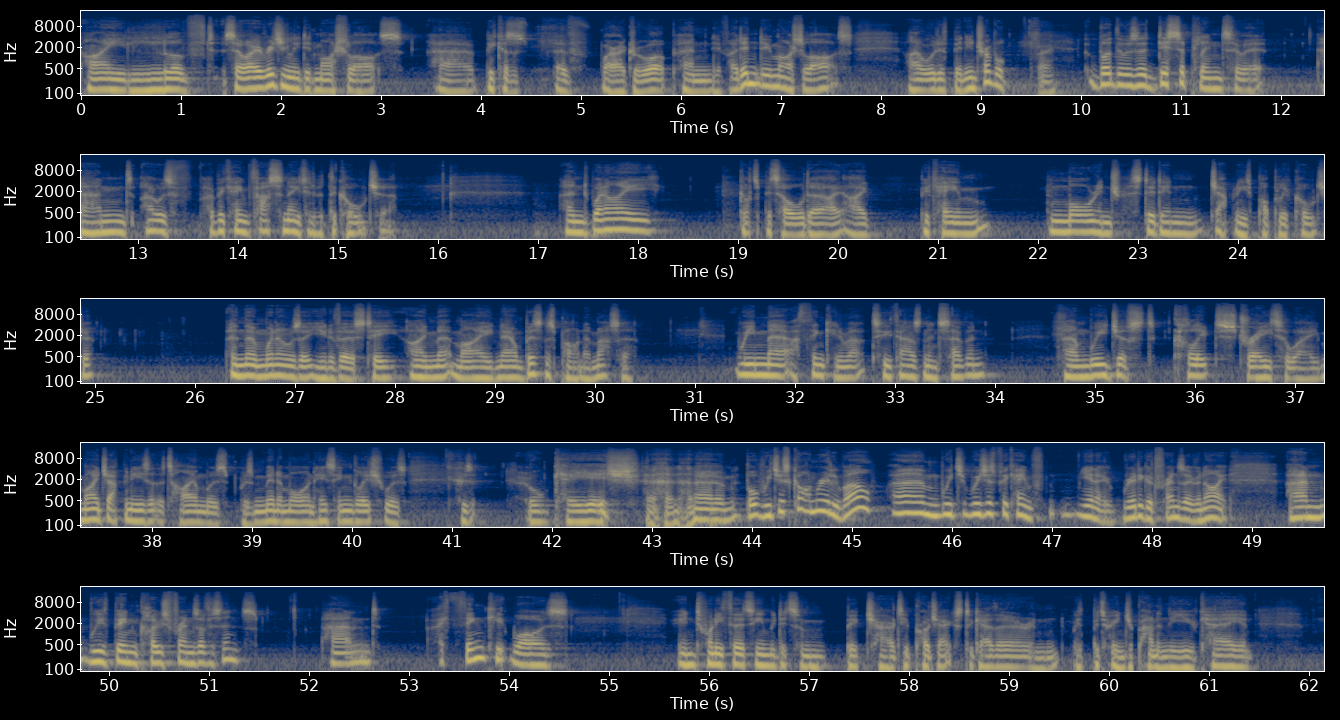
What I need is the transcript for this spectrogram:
I loved. So I originally did martial arts uh, because of where I grew up, and if I didn't do martial arts, I would have been in trouble. Right. But there was a discipline to it, and I was I became fascinated with the culture. And when I got a bit older, I, I became more interested in Japanese popular culture. And then when I was at university, I met my now business partner, Masa. We met, I think, in about 2007, and we just clicked straight away. My Japanese at the time was was minimal, and his English was was okay-ish. um, but we just got on really well. Um, we we just became, you know, really good friends overnight, and we've been close friends ever since. And I think it was in 2013, we did some big charity projects together and with, between Japan and the UK. And,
